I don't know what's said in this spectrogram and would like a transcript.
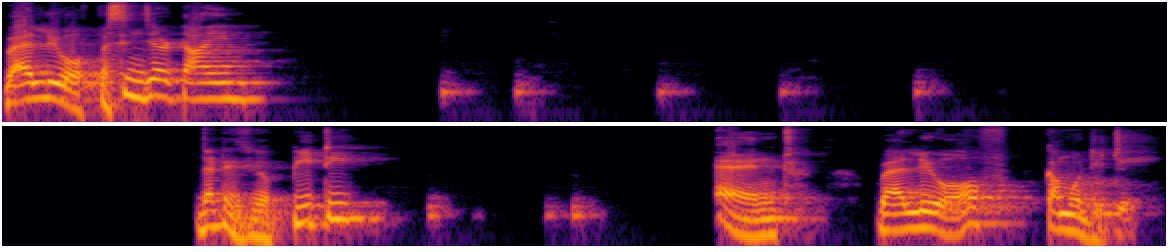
value of passenger time, that is your PT and value of commodity,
